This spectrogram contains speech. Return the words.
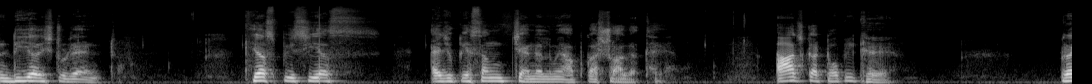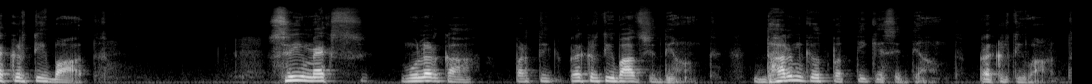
Dear student yes P C S education channel में आपका स्वागत है। आज का टॉपिक है प्रकृतिवाद श्री मैक्स मूलर का प्रकृतिवाद सिद्धांत, धर्म की उत्पत्ति के सिद्धांत, प्रकृतिवाद।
